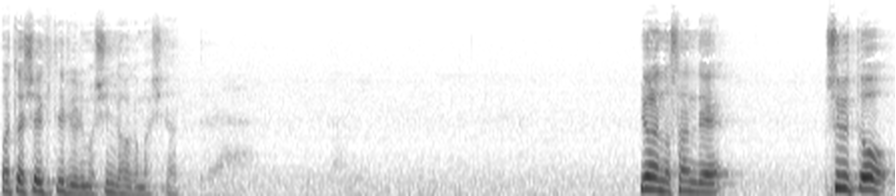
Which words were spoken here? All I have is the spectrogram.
私は生きているよりも死んだ方がましだって。ヨナの3ですると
